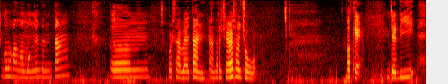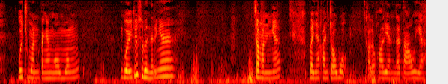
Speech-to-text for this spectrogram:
Gue bakal ngomongin tentang um, persahabatan antara cewek sama cowok. Oke okay, jadi gue cuman pengen ngomong gue itu sebenarnya temannya banyakkan cowok. Kalau kalian nggak tahu ya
